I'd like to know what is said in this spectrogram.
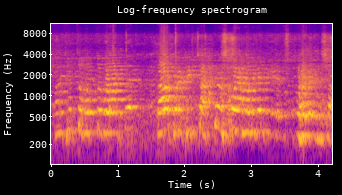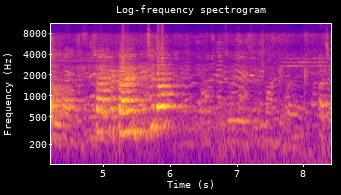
সংক্ষিপ্ত বক্তব্য রাখবেন তারপরে ঠিক চারটের সময় আমাদের থেকে ইনশাআল্লাহ। চারটে টাইম দিয়েছিলাম। আচ্ছা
